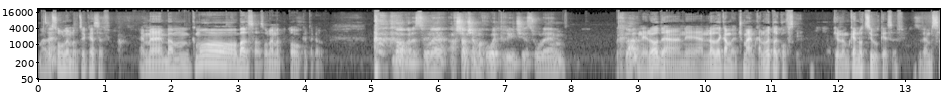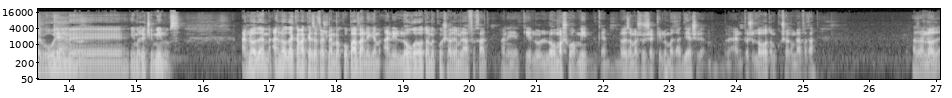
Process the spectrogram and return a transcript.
מה זה? אסור להם להוציא כסף. הם, הם, הם כמו ברסה, אסור להם את אותו קטע כזה. לא, אבל אסור להם, עכשיו שהם מכרו את ריצ'י, אסור להם בכלל? אני לא יודע, אני, אני לא יודע כמה, תשמע, הם קנו את טרקובסקי, כאילו הם כן הוציאו כסף, והם סגרו כן. עם, אה, עם ריצ'י מינוס. אני לא, יודע, אני לא יודע כמה כסף יש להם בקופה ואני גם, אני לא רואה אותם מקושרים לאף אחד, אני כאילו לא משהו אמין, כן? לא איזה משהו שכאילו מרגש גם, אני פשוט לא רואה אותם מקושרים לאף אחד. אז אני לא יודע,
